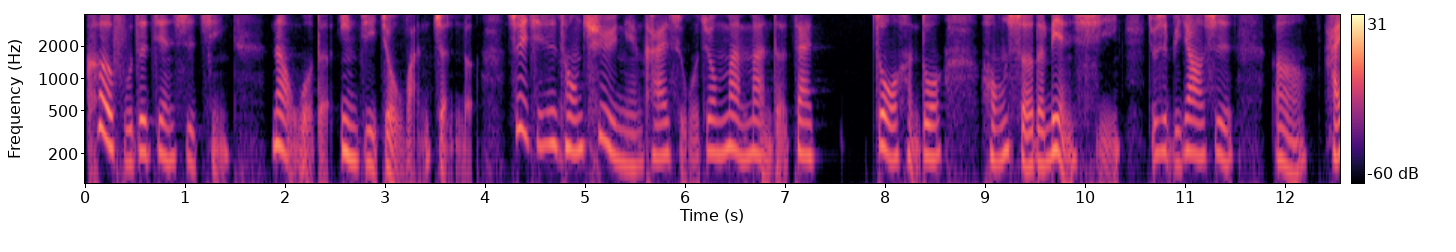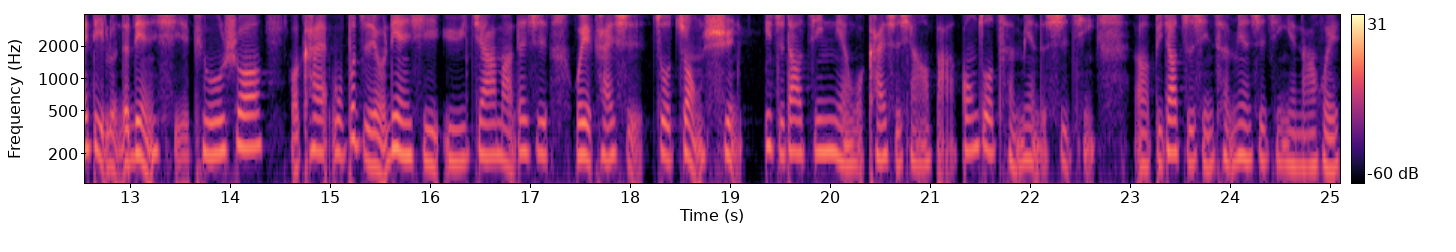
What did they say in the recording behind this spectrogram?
克服这件事情。”那我的印记就完整了，所以其实从去年开始，我就慢慢的在做很多红蛇的练习，就是比较是嗯海底轮的练习。比如说，我开我不只有练习瑜伽嘛，但是我也开始做重训。一直到今年，我开始想要把工作层面的事情，呃，比较执行层面的事情也拿回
